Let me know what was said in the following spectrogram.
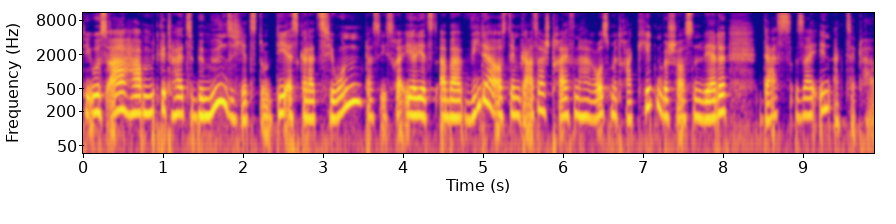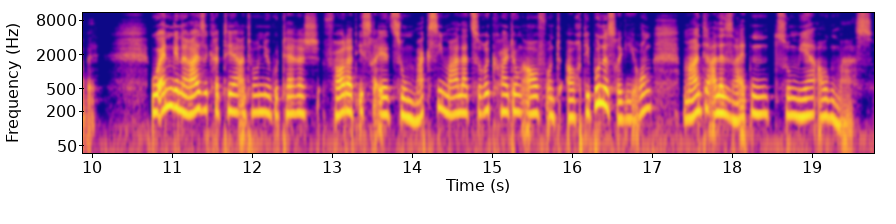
Die USA haben mitgeteilt, sie bemühen sich jetzt um Deeskalation. Dass Israel jetzt aber wieder aus dem Gazastreifen heraus mit Raketen beschossen werde, das sei inakzeptabel. UN-Generalsekretär Antonio Guterres fordert Israel zu maximaler Zurückhaltung auf und auch die Bundesregierung mahnte alle Seiten zu mehr Augenmaß.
